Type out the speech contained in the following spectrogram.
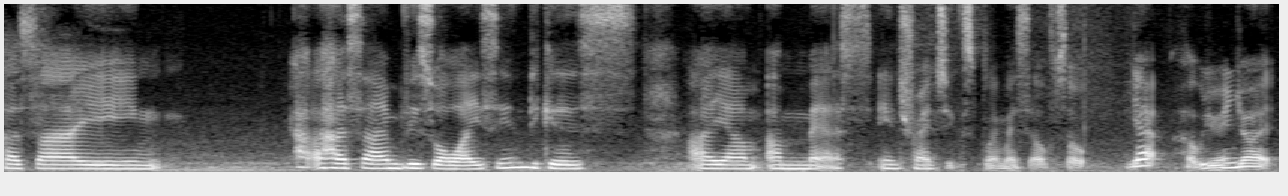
as I as I'm visualizing because I am a mess in trying to explain myself. So yeah, hope you enjoy it.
